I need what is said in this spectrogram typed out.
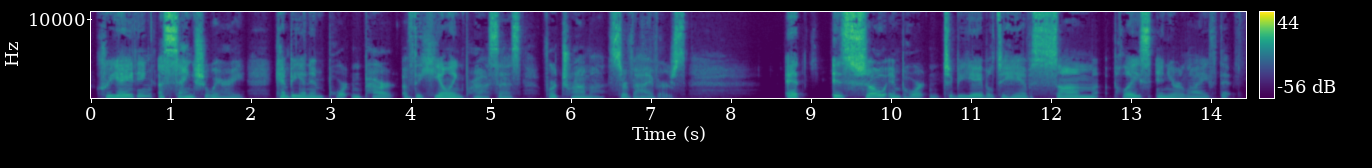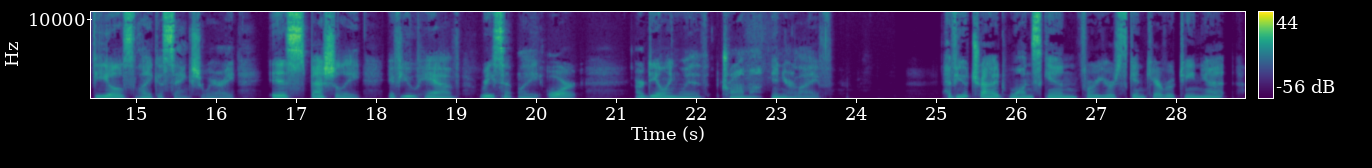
Creating a sanctuary can be an important part of the healing process for trauma survivors. It is so important to be able to have some place in your life that feels like a sanctuary, especially if you have recently or are dealing with trauma in your life. Have you tried OneSkin for your skincare routine yet?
